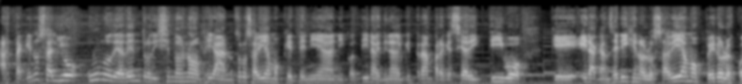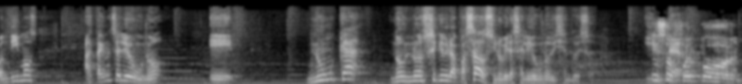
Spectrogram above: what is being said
hasta que no salió uno de adentro diciendo, no, mira, nosotros sabíamos que tenía nicotina, que tenía alquitrán para que sea adictivo, que era cancerígeno, lo sabíamos, pero lo escondimos. Hasta que no salió uno, eh, nunca, no, no sé qué hubiera pasado si no hubiera salido uno diciendo eso. Eso fue por,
